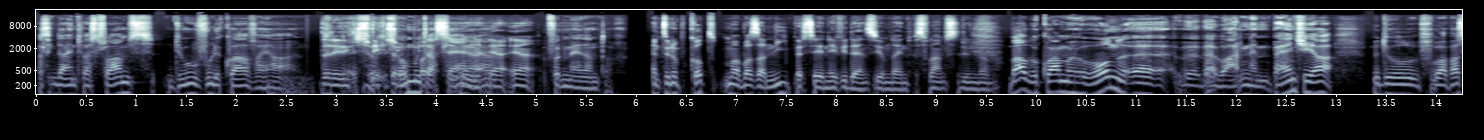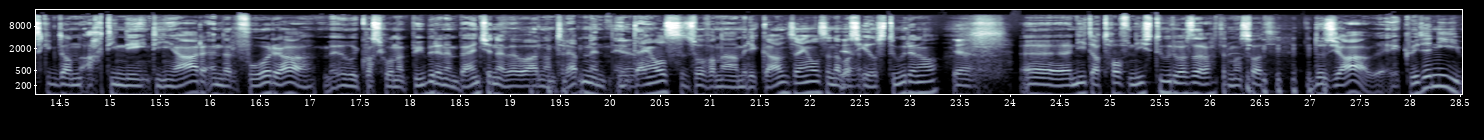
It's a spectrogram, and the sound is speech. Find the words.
als ik dat in het West-Vlaams doe, voel ik wel van ja, Dat is zo, moet dat zijn. Ja, ja. Voor mij dan toch. En toen op kot, maar was dat niet per se een evidentie om dat in het West-Vlaams te doen dan? Wel, we kwamen gewoon, eh, we, wij waren een bandje, ja. Ik bedoel, wat was ik dan, 18, 19 jaar. En daarvoor, ja, ik was gewoon een puber in een bandje en wij waren aan het rappen in, in het Engels, zo van de Amerikaans Engels. En dat Ja. was heel stoer en al. Ja. Eh, niet dat Hof niet stoer was daarachter, maar zwart. dus ja, ik weet het niet.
